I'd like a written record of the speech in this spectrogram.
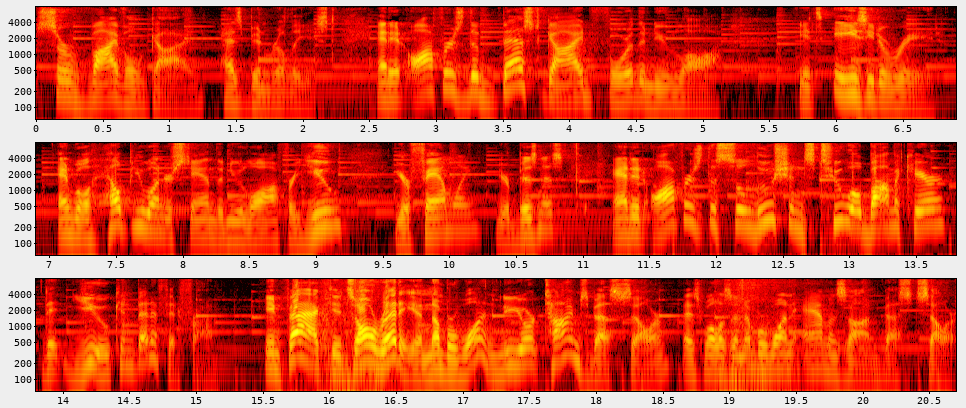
Survival Guide has been released, and it offers the best guide for the new law. It's easy to read and will help you understand the new law for you, your family, your business, and it offers the solutions to Obamacare that you can benefit from. In fact, it's already a number one New York Times bestseller, as well as a number one Amazon bestseller.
